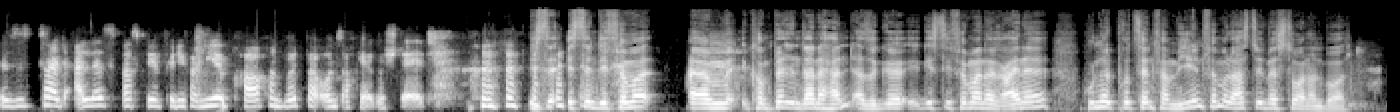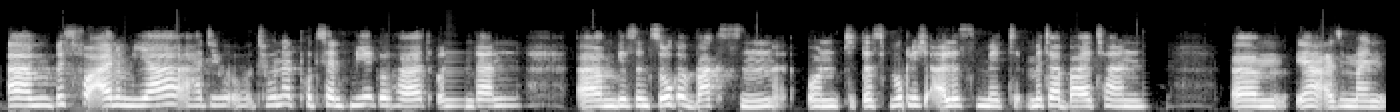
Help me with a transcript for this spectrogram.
Das ist halt alles, was wir für die Familie brauchen, wird bei uns auch hergestellt. Ist, ist denn die Firma ähm, komplett in deiner Hand? Also ist die Firma eine reine 100% Familienfirma oder hast du Investoren an Bord? Ähm, bis vor einem Jahr hat die zu 100% mir gehört und dann, ähm, wir sind so gewachsen und das wirklich alles mit Mitarbeitern, ähm, ja, also mein,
